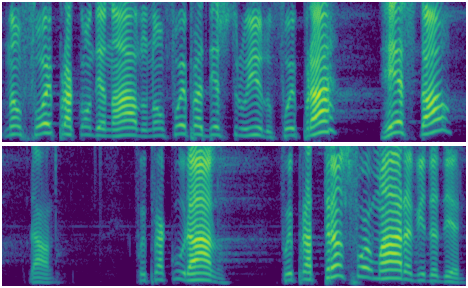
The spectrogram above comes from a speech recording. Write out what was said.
não foi para condená-lo, não foi para destruí-lo, foi para restaurá-lo, foi para curá-lo, foi para transformar a vida dele.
